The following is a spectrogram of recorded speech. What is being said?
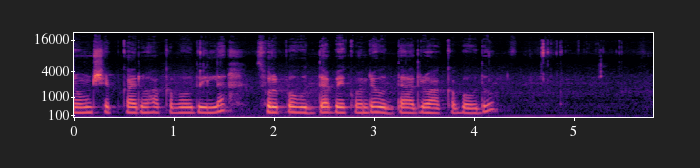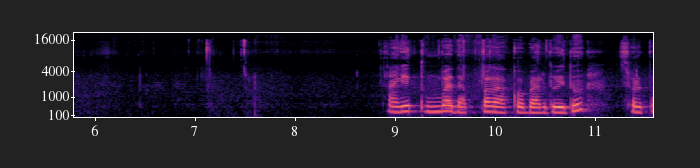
ರೌಂಡ್ ಶೇಪ್ಗಾದ್ರೂ ಹಾಕೋಬೋದು ಇಲ್ಲ ಸ್ವಲ್ಪ ಉದ್ದ ಬೇಕು ಅಂದರೆ ಉದ್ದ ಆದರೂ ಹಾಕೋಬೋದು ಹಾಗೆ ತುಂಬ ದಪ್ಪಗೆ ಹಾಕೋಬಾರ್ದು ಇದು. ಸ್ವಲ್ಪ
